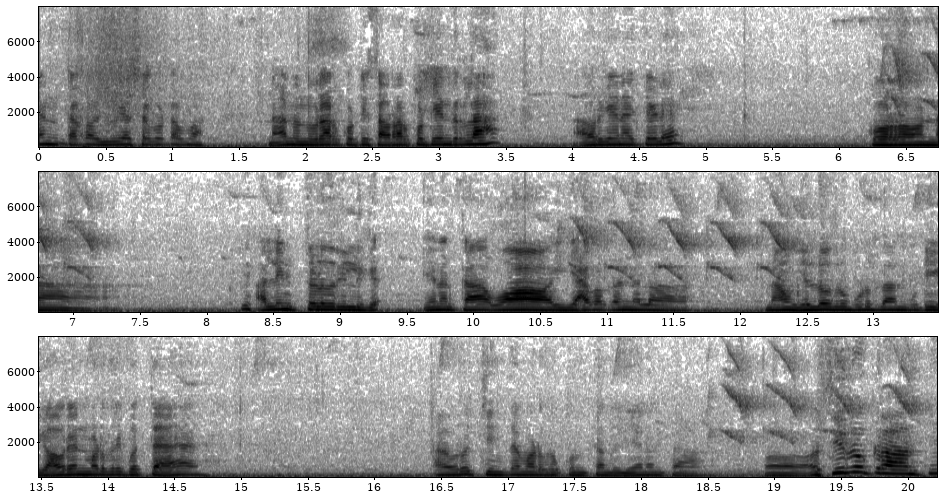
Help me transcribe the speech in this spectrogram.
ಏನು ತಗೋ ಯು ಎಸ್ ಕೊಟ್ಟಮ್ಮ ನಾನು ನೂರಾರು ಕೋಟಿ, ಸಾವಿರಾರು ಕೋಟಿ ಅಂದ್ರಲ್ಲ, ಅವ್ರಿಗೇನಾಯ್ತು ಹೇಳಿ? ಕೊರೋನಾ. ಅಲ್ಲಿಂದ ತಿಳಿದ್ರು ಇಲ್ಲಿಗೆ. ಏನಂತ, ವಾ, ಈಗ ಯಾವ ಕಣ್ಣಲ್ಲ ನಾವು ಎಲ್ಲೋದ್ರು ಬಿಡುದ್ಲ ಅಂದ್ಬಿಟ್ಟು, ಈಗ ಅವ್ರೇನು ಮಾಡಿದ್ರಿ ಗೊತ್ತಾ? ಅವರು ಚಿಂತೆ ಮಾಡಿದ್ರು ಕುಂತಂದು ಏನಂತ ಹಸಿರು ಕ್ರಾಂತಿ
